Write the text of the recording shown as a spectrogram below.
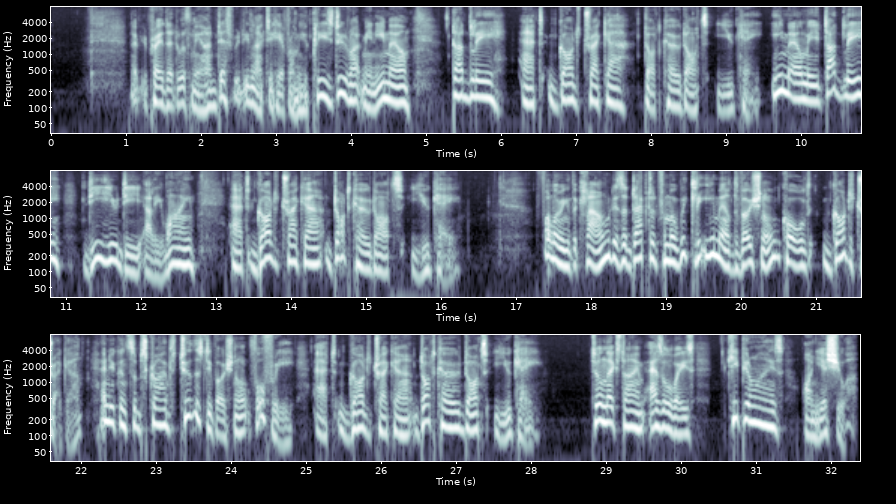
If you pray that with me, I'd desperately like to hear from you. Please do write me an email, dudley at godtracker.co.uk. Email me, dudley, D-U-D-L-E-Y, at godtracker.co.uk. Following the Cloud is adapted from a weekly email devotional called God Tracker, and you can subscribe to this devotional for free at godtracker.co.uk. Till next time, as always, Keep your eyes on Yeshua.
